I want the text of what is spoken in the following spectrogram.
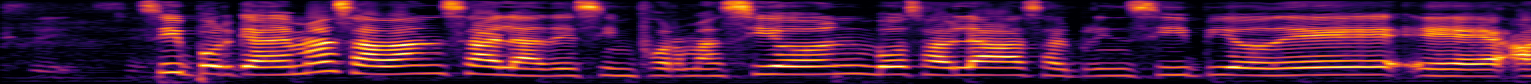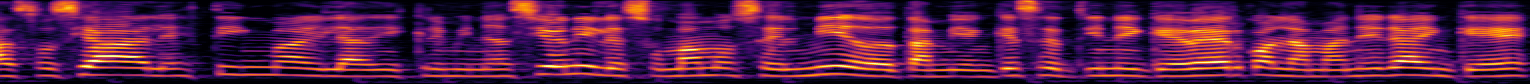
sí, sí. Porque además avanza la desinformación. Vos hablabas al principio de eh, asociar el estigma y la discriminación y le sumamos el miedo también, que eso tiene que ver con la manera en que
